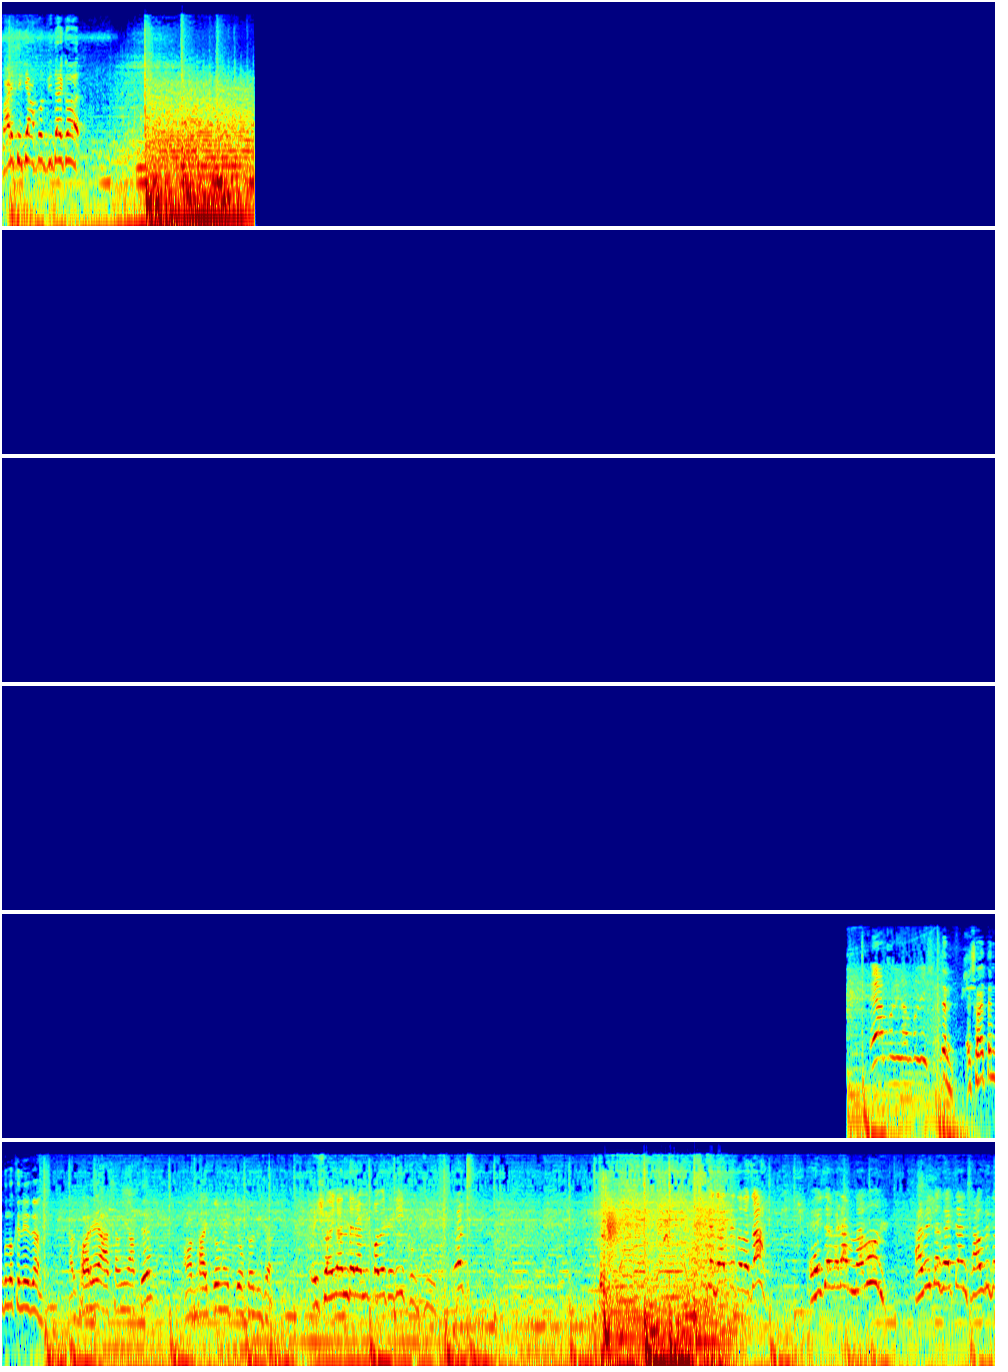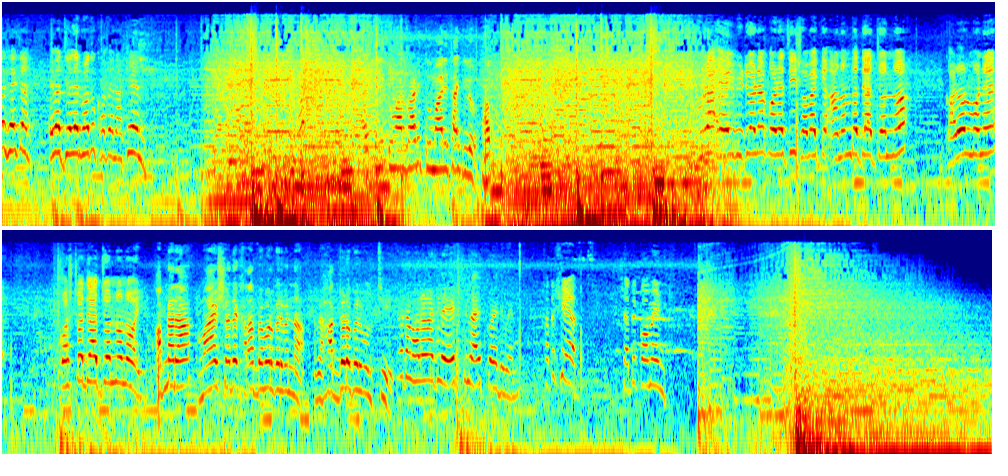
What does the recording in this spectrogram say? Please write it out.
বাড়ি থেকে আপদ বিদায় কর। এই আমপুলিশ আমপুলিশ এই শয়তান গুলোকে নিয়ে যান। আর ঘরে আসামি আছে আমার ভাইকেও মেয়েছে ওকে নিয়ে যান। এই শয়তানদের আমি কবে থেকেই খুঁজছি? এই! যা। এই যে ম্যাডাম মামুন আমি তো খাইতাম সাউরিকে খাইতাম এবার জেলের ভাতও খাবেন আসেন তোমার বাড়ি তোমারই থাকল। ভিডিওটা করেছি সবাইকে আনন্দ দেওয়ার জন্য। কারোর মনে কষ্ট দেওয়ার জন্য নয়। আপনারা মায়ের সাথে খারাপ ব্যবহার করবেন না আমি হাত জড়ো করে বলছি। এটা ভালো লাগলে একটি লাইক করে দেবেন। সাথে শেয়ার সাথে কমেন্ট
